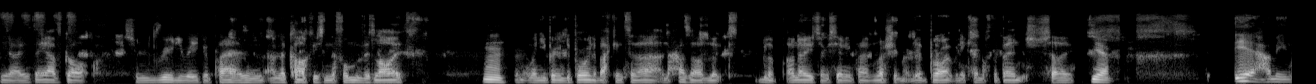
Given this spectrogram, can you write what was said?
you know they have got some really really good players, and, and Lukaku's in the form of his life. And when you bring De Bruyne back into that, and Hazard looked, look, I know he's obviously only playing Russia, but looked bright when he came off the bench. So Yeah. Yeah, I mean,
